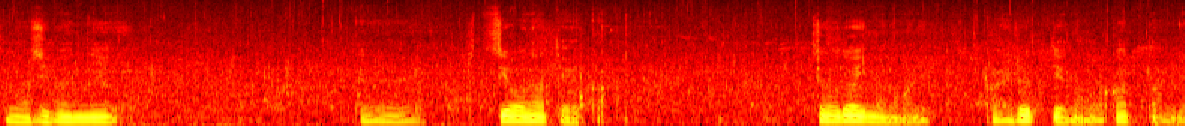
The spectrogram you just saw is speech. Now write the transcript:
その自分に必要なというか、ちょうどいいものがね、買えるっていうのが分かったんで、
